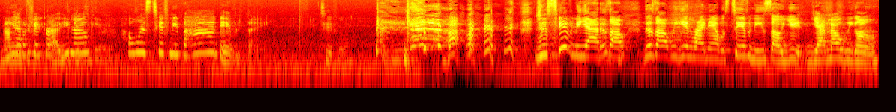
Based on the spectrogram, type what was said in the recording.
We I gotta to be- figure I out, you know, who is Tiffany behind everything. Tiffany. Just Tiffany, y'all. That's all. That's all we getting right now was Tiffany. So you, y'all know we gon'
